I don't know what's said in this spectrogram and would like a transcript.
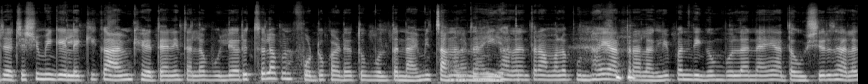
ज्याच्याशी मी गेले की कायम खेळते आणि त्याला बोलले अरे चल आपण फोटो काढूया. तो बोलतो नाही मी चांगला नाही निघाल्यानंतर आम्हाला पुन्हा यात्रा लागली. पण दिगम बोलला नाही आता उशीर झाला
